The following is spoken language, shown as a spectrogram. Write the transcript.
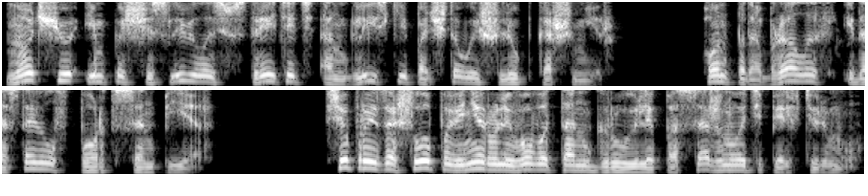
Ночью им посчастливилось встретить английский почтовый шлюп «Кашмир». Он подобрал их и доставил в порт Сен-Пьер. Все произошло по вине рулевого Тангруэля, посаженного теперь в тюрьму.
